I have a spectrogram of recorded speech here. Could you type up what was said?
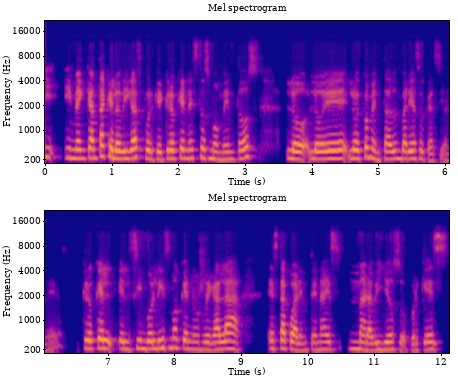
y, me encanta que lo digas porque creo que en estos momentos lo, he, comentado en varias ocasiones, creo que el, simbolismo que nos regala esta cuarentena es maravilloso, porque es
